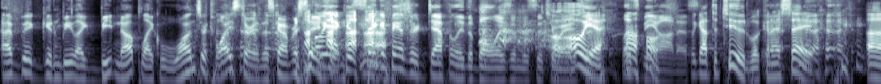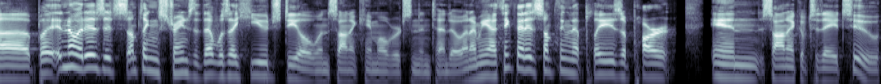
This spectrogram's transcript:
I've been gonna be like beaten up like once or twice during this conversation. Oh yeah, because Sega fans are definitely the bullies in this situation. Oh, oh, yeah. let's be Oh, honest. We got the dude. What can I say? uh, but no, it is. It's something strange that that was a huge deal when Sonic came over to Nintendo, and I mean, I think that is something that plays a part in Sonic of today too.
